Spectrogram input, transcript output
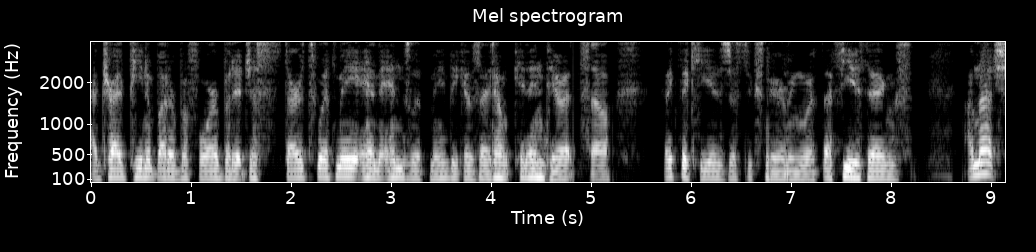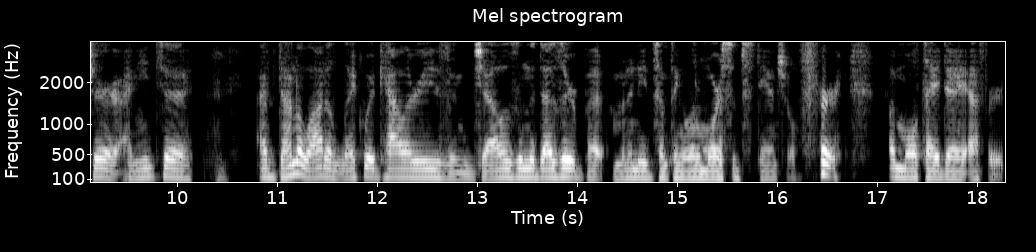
I've tried peanut butter before, but it just starts with me and ends with me because I don't get into it. So I think the key is just experimenting with a few things. I'm not sure. I need to I've done a lot of liquid calories and gels in the desert, but I'm going to need something a little more substantial for a multi-day effort.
